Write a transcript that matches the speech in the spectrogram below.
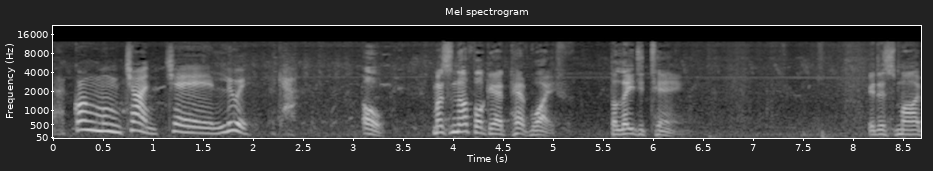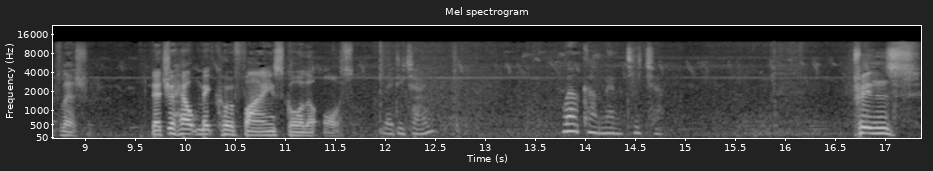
Eh, Kong Mumchan Che Lui Pika. Oh, must not forget pet wife, the Lady Thiang. It is my pleasure that you help make her fine scholar also. Lady Chang Welcome, ma'am teacher. Prince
